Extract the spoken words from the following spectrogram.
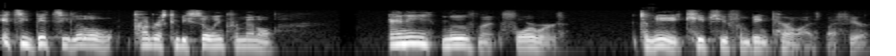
itsy bitsy little progress can be so incremental. Any movement forward, to me, keeps you from being paralyzed by fear.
